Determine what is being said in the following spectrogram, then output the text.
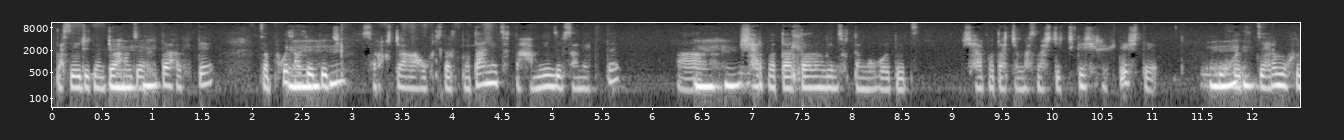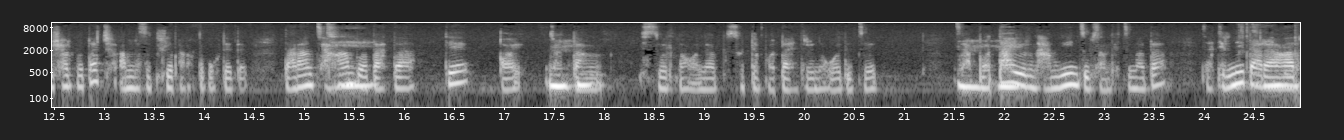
Бас ээжүүд нь жоохон зоригтой хэрэгтэй. За бүхэл хоол идүүлж сурах гэж байгаа хүүхдэд бол будааны цутан хамгийн зөв санагддаг. Аа шар будаа лонгийн цутан өгөөд үз. Шар будаа ч бас маш жижиг ширхэгтэй шүү дээ Хүүхэд зарим хүүхдүүд шар будаач амнаас дэлгээд гаргадаг хүүхдтэй. Дараа нь цагаан будаатай тий гой цутан эсвэл нөгөө нэг сүтэ будаа энэ төр нөгөөд үзээд за будаа ер нь хамгийн зөв санагдсан надаа. За тэрний дараагаар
